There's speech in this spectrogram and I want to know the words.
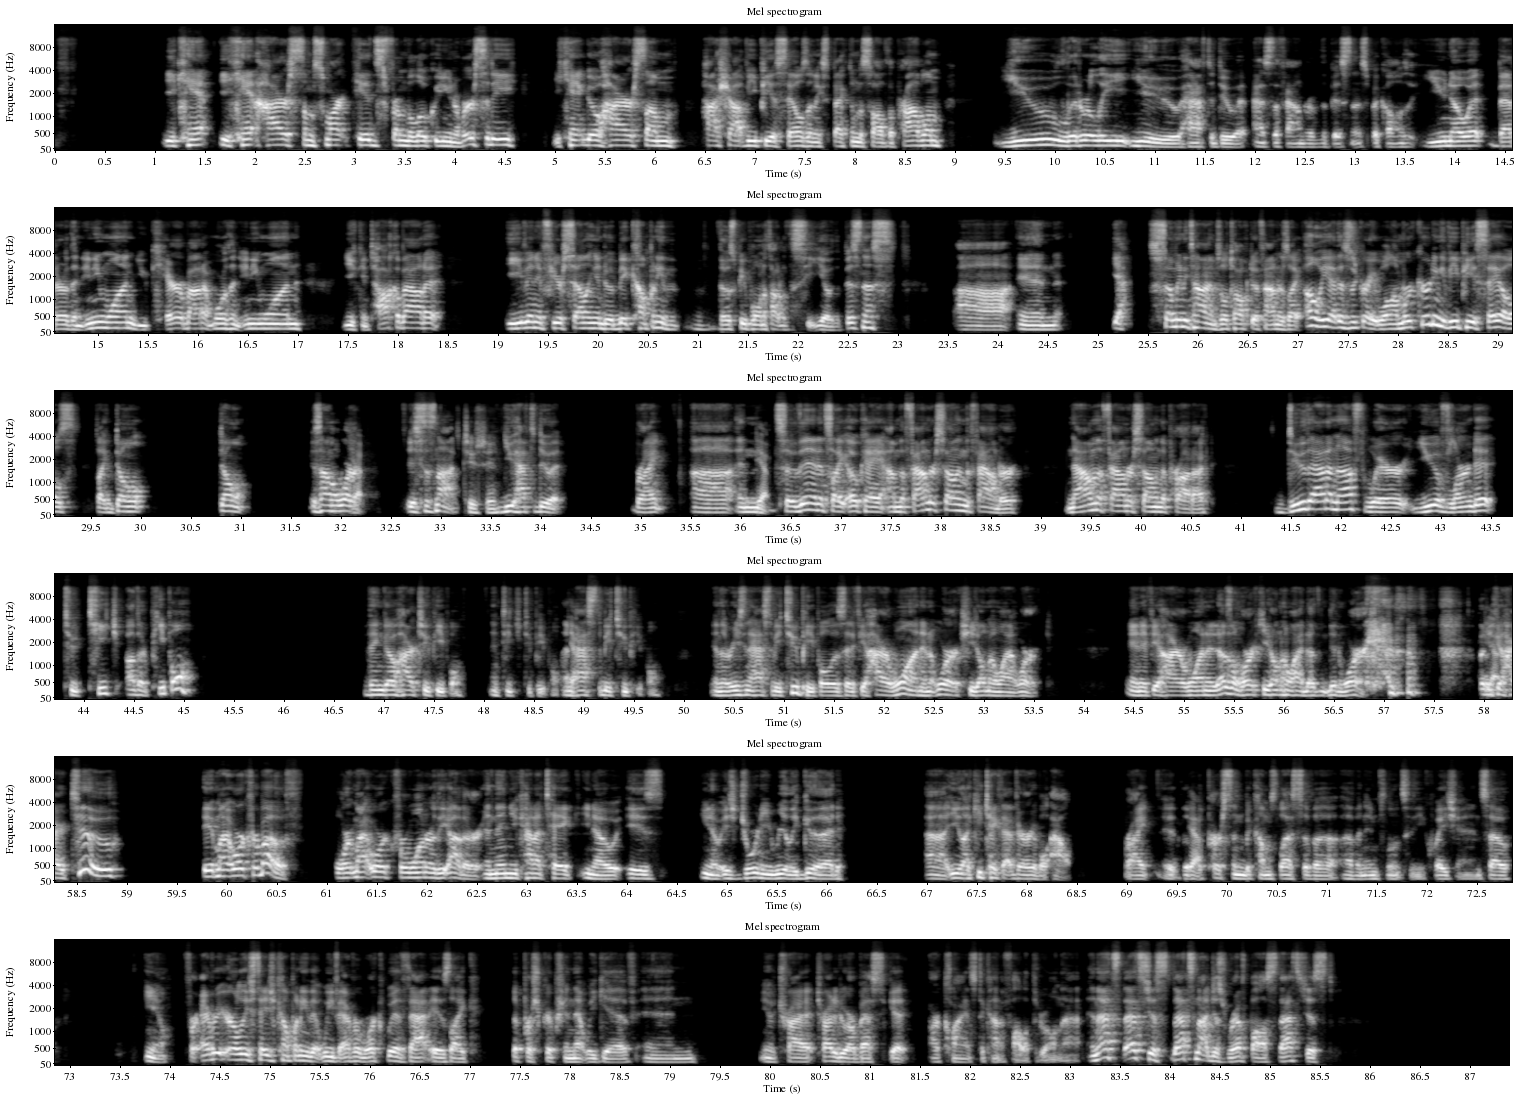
You can't you can't hire some smart kids from the local university. You can't go hire some hotshot VP of sales and expect them to solve the problem. You literally you have to do it as the founder of the business because you know it better than anyone. You care about it more than anyone. You can talk about it. Even if you're selling into a big company, those people want to talk to the CEO of the business. Uh, and so many times we'll talk to founders like, oh, yeah, this is great. Well, I'm recruiting a VP of sales. Like, don't, don't. It's not to work. It's just not. It's too soon. You have to do it. right? Uh, and Yep. so then it's like, okay, I'm the founder selling the founder. Now I'm the founder selling the product. Do that enough where you have learned it to teach other people. Then go hire two people and teach two people. And it has to be two people. And the reason it has to be two people is that if you hire one and it works, you don't know why it worked. And if you hire one and it doesn't work, you don't know why it doesn't, didn't work. but if you hire two, it might work for both, or it might work for one or the other. And then you kind of take, you know, is you know, is Jordy really good? Uh, you like you take that variable out, right? It- the, Yeah. the person becomes less of a of an influence in the equation. And so, you know, for every early stage company that we've ever worked with, that is like the prescription that we give, and you know, try try to do our best to get our clients to kind of follow through on that. And that's that's just that's not just RevBoss. That's just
